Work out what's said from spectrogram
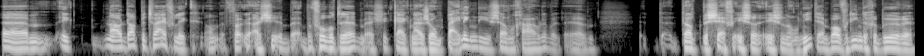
Um, ik, nou, dat betwijfel ik. Als je bijvoorbeeld als je kijkt naar zo'n peiling die is dan gehouden, uh, dat besef is er, is er nog niet. En bovendien gebeuren,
